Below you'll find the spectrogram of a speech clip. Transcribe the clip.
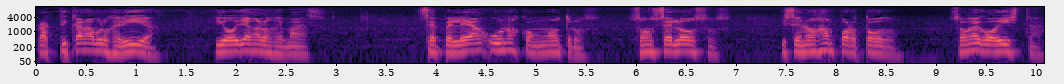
practican la brujería y odian a los demás. Se pelean unos con otros, son celosos y se enojan por todo. Son egoístas,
